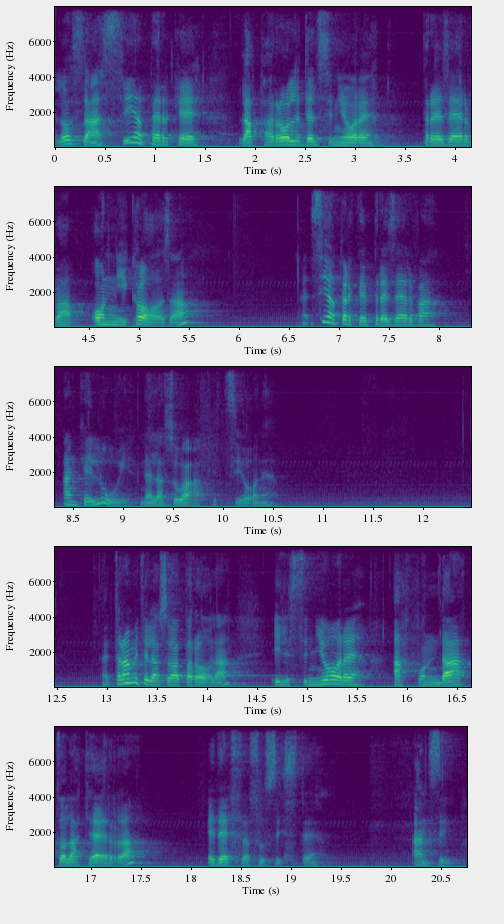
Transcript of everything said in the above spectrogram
Lo sa sia perché la parola del Signore preserva ogni cosa, sia perché preserva anche lui nella sua afflizione. Eh, tramite la sua parola il Signore ha fondato la terra ed essa sussiste. Anzi,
